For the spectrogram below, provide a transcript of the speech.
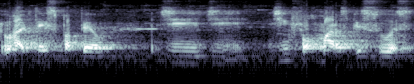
E o rádio tem esse papel de, de, de informar as pessoas,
